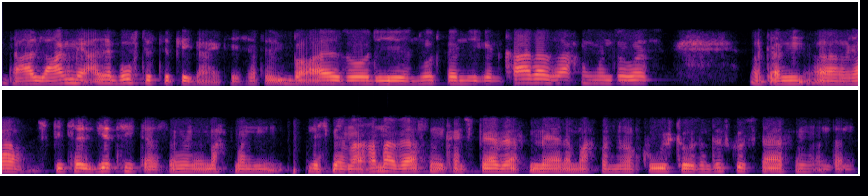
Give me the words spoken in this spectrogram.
da lagen mir alle Wurfdisziplinen eigentlich. Ich hatte überall so die notwendigen Kadersachen und sowas. Und dann äh, ja, spezialisiert sich das. Ne? Dann macht man nicht mehr mal Hammerwerfen, kein Speerwerfen mehr, dann macht man nur noch Kugelstoß und Diskuswerfen und dann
